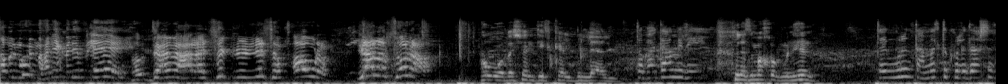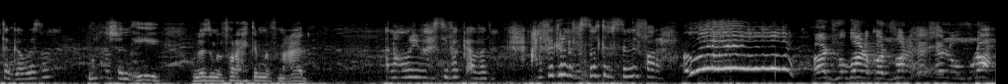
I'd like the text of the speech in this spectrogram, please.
طب المهم هنعمل إيه في إيه؟ قدامي على سجن النساء فورا. يلا بسرعة. هو بشنتي الكلب اللي قلبي طب هتعمل إيه؟ لازم أخرج من هنا. تيمور أنت عملت كل ده عشان تتجوزني؟ عشان إيه؟ ولازم الفرح يتم في ميعاده. أنا عمري ما هسيبك ابدا. على فكرة أنا فصلت في سن الفرح. ألف بركه الفرح حلو وفرح.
